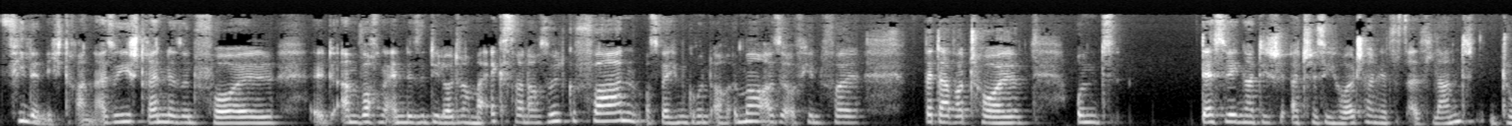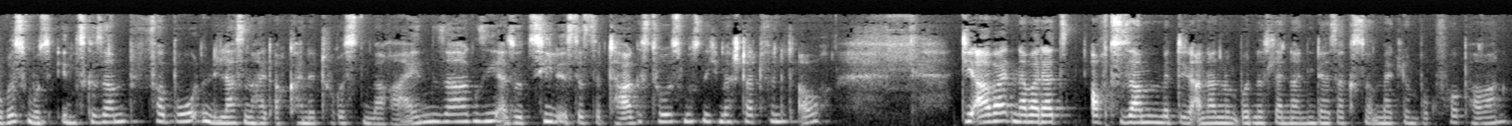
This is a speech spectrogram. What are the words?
viele nicht dran. Also die Strände sind voll. Äh, am Wochenende sind die Leute nochmal extra nach Sylt gefahren, aus welchem Grund auch immer. Also auf jeden Fall, Wetter war toll. Und deswegen hat, die, hat Schleswig-Holstein jetzt als Land Tourismus insgesamt verboten. Die lassen halt auch keine Touristen mehr rein, sagen sie. Also Ziel ist, dass der Tagestourismus nicht mehr stattfindet auch. Die arbeiten aber da auch zusammen mit den anderen Bundesländern Niedersachsen und Mecklenburg-Vorpommern.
